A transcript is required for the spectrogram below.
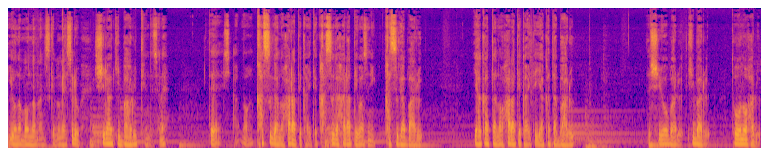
いようなもんなんですけどね。それを白木原って言うんですよね。であの春日の原って書いて春日原って言わずに春日原館の原って書いて館原塩原火原遠野春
